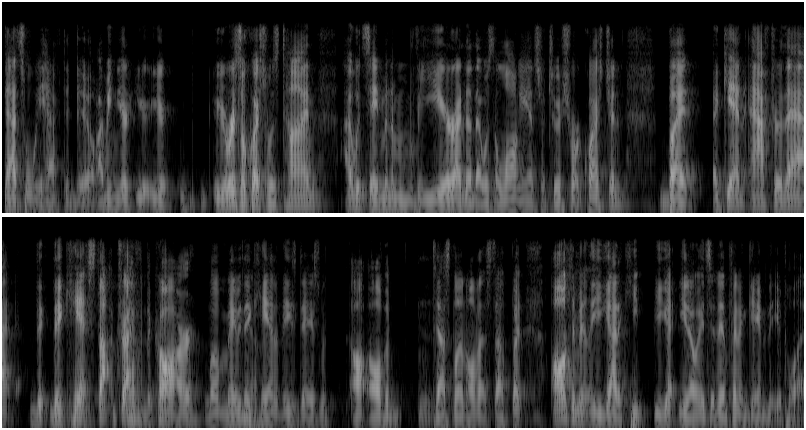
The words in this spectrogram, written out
That's what we have to do. I mean, your your your, your original question was time. I would say minimum of a year. I know that was a long answer to a short question, but again, after that, they, they can't stop driving the car. Well, maybe they yeah. can in these days with all, all the Tesla and all that stuff. But ultimately, you got to keep you got you know it's an infinite game that you play.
